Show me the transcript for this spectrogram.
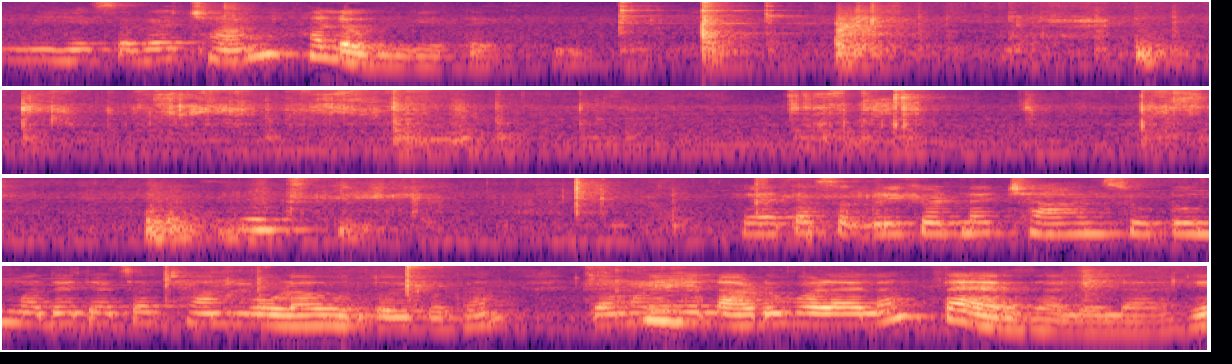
मी हे सगळं छान हलवून घेते. आता सगळीकडनं छान सुटून मध्ये त्याचा छान गोळा होतोय बघा. त्यामुळे हे लाडू वळायला तयार झालेलं आहे.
